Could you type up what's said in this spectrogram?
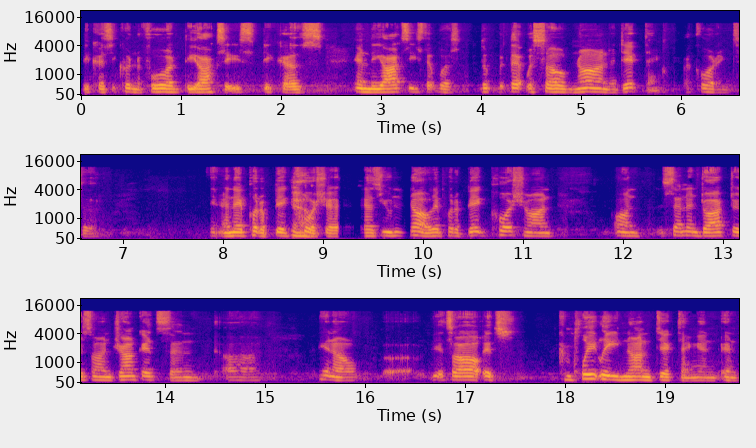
because he couldn't afford the oxys because and the oxys that was that was so non-addicting according to and they put a big yeah. push, as you know, they put a big push on on sending doctors on junkets, and uh, you know, uh, it's all it's completely non-addicting, and and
